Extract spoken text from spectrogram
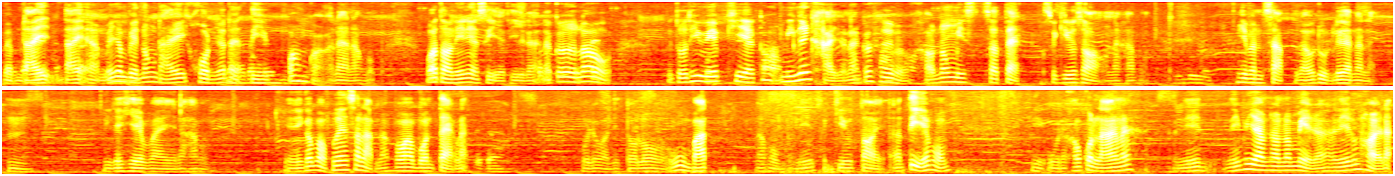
แบบได้ได้อะไม่จำเป็นต้องได้คนก็ได้ตีป้อมก่อนก็ได้นะครับผมเพราะว่าตอนนี้เนี่ยสี่นาทีแล้วแล้วก็เล่าเป็นตัวที่เวฟเคลียร์ก็มีเงื่อนไขอยู่นะก็คือแบบเขาต้องมีสแต็กสกิลสองนะครับผมที่มันสับแล้วดูดเลือดนั่นแหละอืมถึงจะเคลียร์ไวนะครับผมอย่างนี้ก็บอกเพื่อนสลับนะเพราะว่าบนแตกแล้ว โอ้ยจังหวะนี้โตโร่อู้บัตนะผมอันนี้สกิลต่อยอันตีครับผมนี่อู้แต่เขากดล้างนะอันนี้อันนี้พยายามทำดาเมจนะอันนี้ต้องถอยละ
